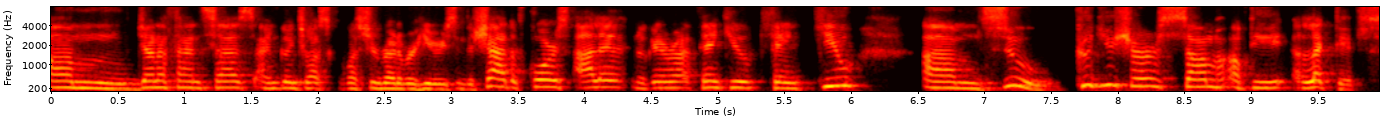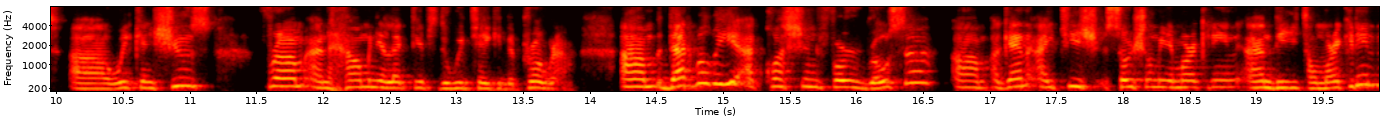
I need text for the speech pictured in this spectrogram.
Um, Jonathan says, I'm going to ask a question right over here. He's in the chat, of course. Ale Noguera, thank you, thank you. Um, Sue, could you share some of the electives uh, we can choose from and how many electives do we take in the program? Um, that will be a question for Rosa. Um, again, I teach social media marketing and digital marketing.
